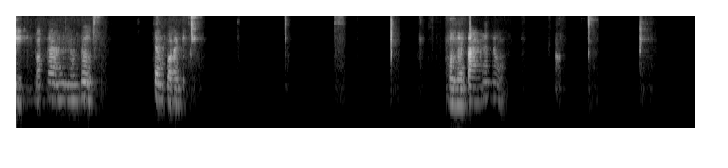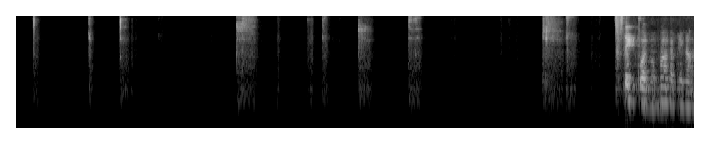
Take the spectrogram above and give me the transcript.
นี่บักข้างนั่นเพิ่มจำก่อนอันนี้มันต่างกันเนาะ เด็กกวนของพ่อกับพี่น้อง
